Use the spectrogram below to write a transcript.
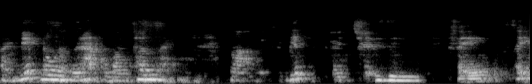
phải biết đâu là giới hạn của bản thân này. Và mình phải biết cái chuyện gì sẽ sẽ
